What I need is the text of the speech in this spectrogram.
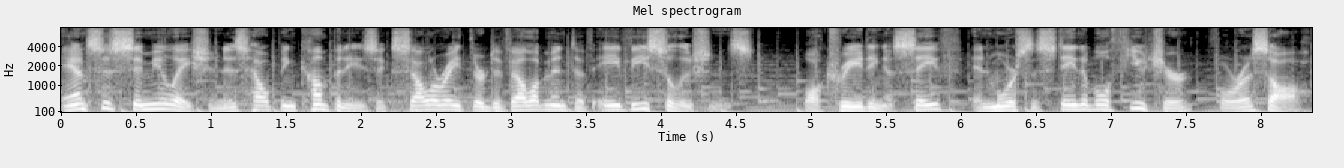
ANSYS Simulation is helping companies accelerate their development of AV solutions while creating a safe and more sustainable future for us all.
